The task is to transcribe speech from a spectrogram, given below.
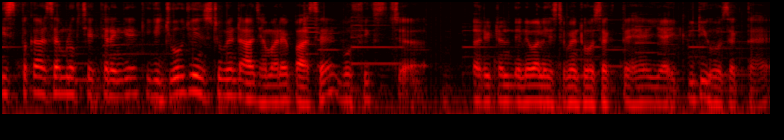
किस प्रकार से हम लोग चेक करेंगे? क्योंकि जो जो इंस्ट्रूमेंट आज हमारे पास है, वो फिक्स्ड रिटर्न देने वाले इंस्ट्रूमेंट हो सकते हैं या इक्विटी हो सकता है।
